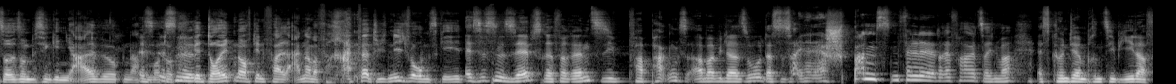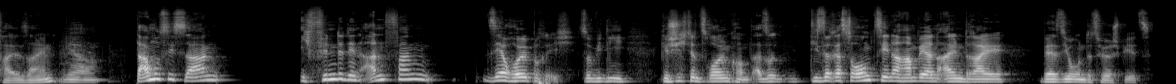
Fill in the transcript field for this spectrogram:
soll so ein bisschen genial wirken nach es dem Motto, wir deuten auf den Fall an, aber verraten natürlich nicht, worum es geht. Es ist eine Selbstreferenz, sie verpacken es aber wieder so, dass es einer der spannendsten Fälle der drei Fragezeichen war. Es könnte ja im Prinzip jeder Fall sein. Ja. Da muss ich sagen, ich finde den Anfang sehr holperig, so wie die Geschichte ins Rollen kommt. Also diese Restaurantszene haben wir in allen drei Versionen des Hörspiels.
